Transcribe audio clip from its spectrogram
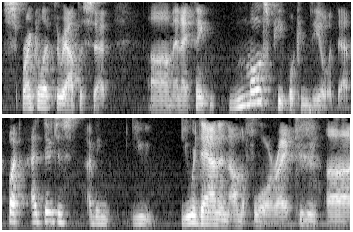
sprinkle it throughout the set, um, and I think most people can deal with that. But they're just, I mean, you you were down and on the floor, right? Mhm. Uh,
